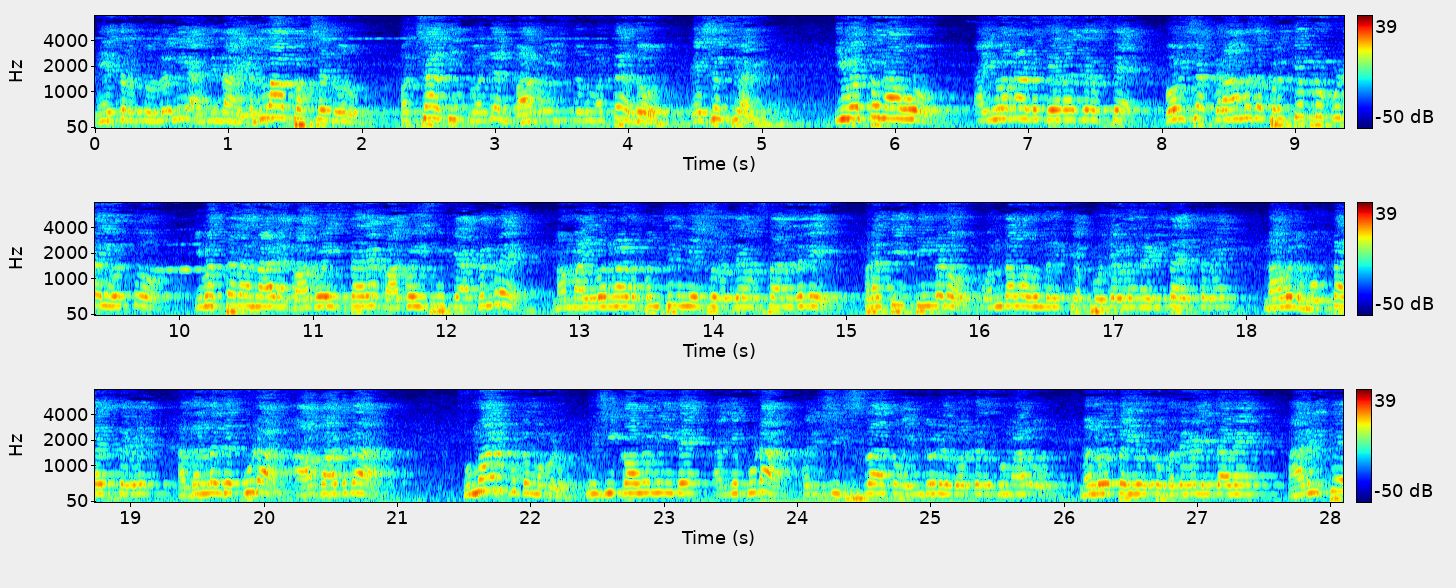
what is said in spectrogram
ನೇತೃತ್ವದಲ್ಲಿ ಅಲ್ಲಿನ ಎಲ್ಲಾ ಪಕ್ಷದವರು, ಪಕ್ಷಾತೀತವಾಗಿ ಅಲ್ಲಿ ಭಾಗವಹಿಸಿದರು. ಮತ್ತೆ ಅದು ಯಶಸ್ವಿಯಾಗಿದೆ. ಇವತ್ತು ನಾವು ಐವರ್ನಾಡು ದೇರಾಜ ರಸ್ತೆ ಬಹುಶಃ ಗ್ರಾಮದ ಪ್ರತಿಯೊಬ್ಬರು ಕೂಡ ಇವತ್ತು ಇವತ್ತೆಲ್ಲ ನಾಳೆ ಭಾಗವಹಿಸ್ತಾರೆ. ಭಾಗವಹಿಸಬೇಕು ಯಾಕಂದ್ರೆ ನಮ್ಮ ಐವರ್ನಾಡು ಪಂಚಲಿಂಗೇಶ್ವರ ದೇವಸ್ಥಾನದಲ್ಲಿ ಪ್ರತಿ ತಿಂಗಳು ಒಂದಲ್ಲ ಒಂದು ರೀತಿಯ ಪೂಜೆಗಳು ನಡೀತಾ ಇರ್ತವೆ. ನಾವಲ್ಲಿ ಹೋಗ್ತಾ ಇರ್ತೇವೆ. ಅದಲ್ಲದೆ ಕೂಡ ಆ ಭಾಗದ ಸುಮಾರು ಕುಟುಂಬಗಳು, ಕೃಷಿ ಕಾಲೋನಿ ಇದೆ, ಅಲ್ಲಿ ಕೂಡ ಪರಿಶಿಷ್ಟ ಅಥವಾ ಹಿಂದುಳಿದ ವರ್ಗದ ಸುಮಾರು ನಲವತ್ತೈವತ್ತು ಮನೆಗಳಿದ್ದಾವೆ ಆ ರೀತಿ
